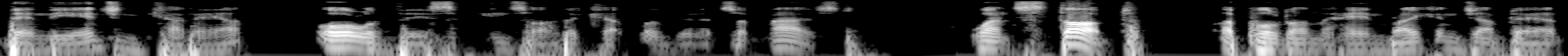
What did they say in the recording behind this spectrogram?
Then the engine cut out all of this inside a couple of minutes at most. Once stopped, I pulled on the handbrake and jumped out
